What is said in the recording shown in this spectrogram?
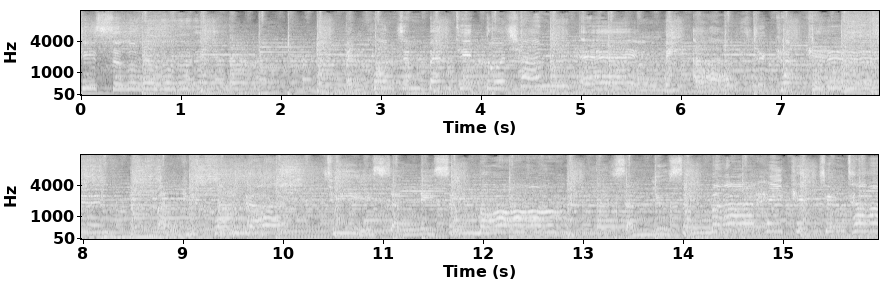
ที่สุด เป็นความจำเป็นที่ตัวฉันเองไม่อาจจะขัดขืน มันคือความรักที่สั่นในสมอง สั่นอยู่เสมอให้คิดถึงเธอ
